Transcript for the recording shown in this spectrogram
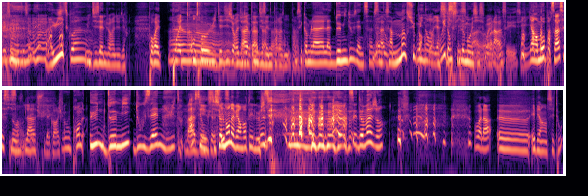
Désolé, désolé. Bah, 8 quoi. Une dizaine, j'aurais dû dire. Pour être, pour Ah, être non, entre non, 8 et 10, j'aurais dû dire une dizaine. ta. T'as raison. C'est comme la, la demi-douzaine, ça, ça, ça m'insupporte. Oui, non, il y a oui, donc six, le mot Voilà, six, ouais, Voilà, il y a un mot pour ça, c'est 6. Non, là, je suis d'accord avec je vais vous prendre une demi-douzaine d'huîtres. Bah, Ah, si euh, seulement on avait inventé le chiffre. c'est dommage, hein. Voilà. Euh, eh bien, c'est tout.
